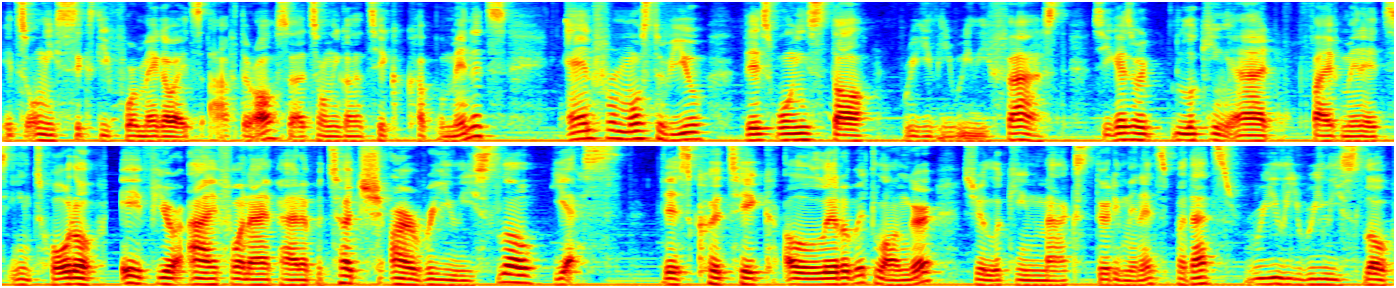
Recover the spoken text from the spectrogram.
It's only 64 megabytes after all, so that's only gonna take a couple minutes. And for most of you, this will install really, really fast. So you guys are looking at 5 minutes in total. If your iPhone, iPad, Apple Touch are really slow, yes, this could take a little bit longer. So you're looking max 30 minutes, but that's really, really slow.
